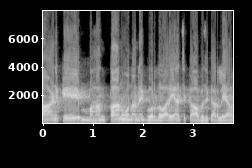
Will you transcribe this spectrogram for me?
ਆਣ ਕੇ ਮਹੰਤਾਂ ਨੂੰ ਉਹਨਾਂ ਨੇ ਗੁਰਦੁਆਰਿਆਂ 'ਚ ਕਾਬਜ਼ ਕਰ ਲਿਆ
